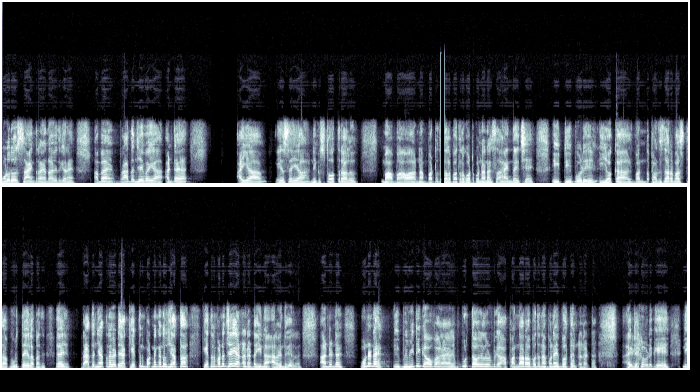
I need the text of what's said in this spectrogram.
మూడు రోజు సాయంత్రం యథావిధిగానే అబ్బాయి ప్రార్థన చేయవయ్యా. అంటే అయ్యా ఏసయ్యా నీకు స్తోత్రాలు. మా బావ నా బట్టతల బతలు కొట్టకుండా నాకు సహాయం తెచ్చే ఈ టీ పొడి ఈ యొక్క పంచదార బస్తా పూర్తయ్యేలా ఏ ప్రార్థన చేస్తున్నా పెట్టా కీర్తన పట్టణం కదా నువ్వు చేస్తా కీర్తన పట్టణం చేయి అన్నాడంట ఈయన అరవింద్ గారు. అంటే ఉండండి ఈ మీటింగ్ పూర్తి అవ్వలేక ఆ పందారు అవ్వకపోతే నా పని అయిపోతా అన్నాడట అయినప్పటికి నీ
